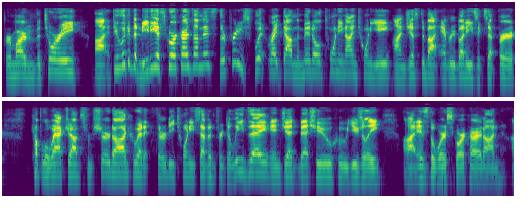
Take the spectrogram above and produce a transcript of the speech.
for Marvin Vettori. Uh, if you look at the media scorecards on this, they're pretty split right down the middle, 29-28 on just about everybody's, except for a couple of whack jobs from Sherdog, who had it 30-27 for Dolidze, and Jed Meshew, who usually – uh, is the worst scorecard on uh,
